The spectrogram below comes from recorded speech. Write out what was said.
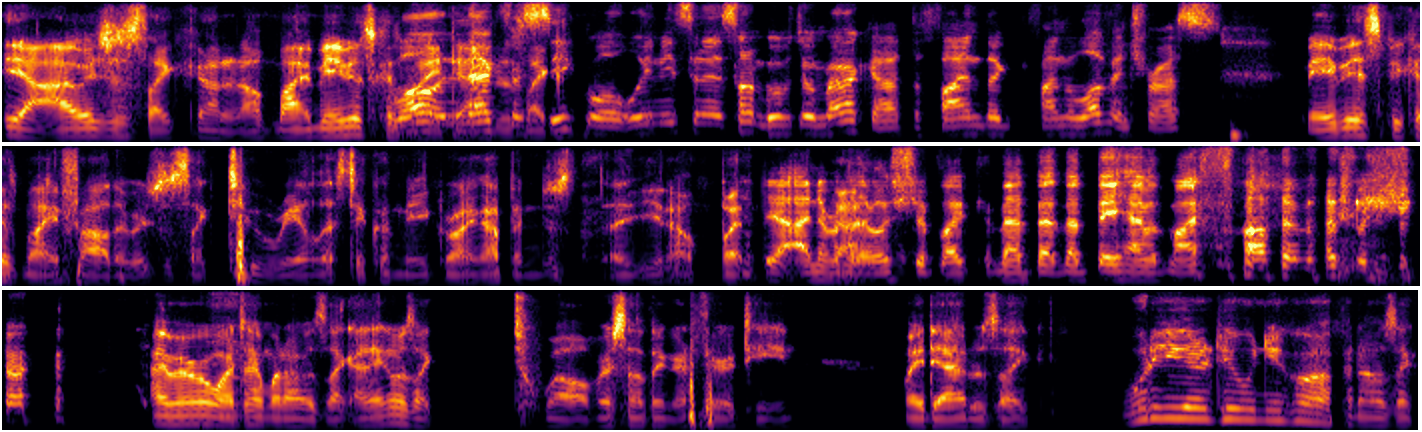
yeah, I was just like, I don't know. My maybe it's because well, my dad was a like, sequel. Liam Neeson and his son moved to America to find the find the love interest. maybe it's because my father was just like too realistic with me growing up and just uh, you know. But Yeah, I never had a relationship like that, that that they had with my father. That's for sure. I remember one time when I was like, I think I was like 12 or something or 13. My dad was like, "What are you gonna do when you grow up?" And I was like,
